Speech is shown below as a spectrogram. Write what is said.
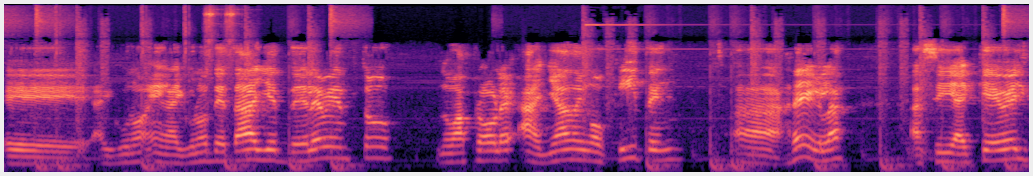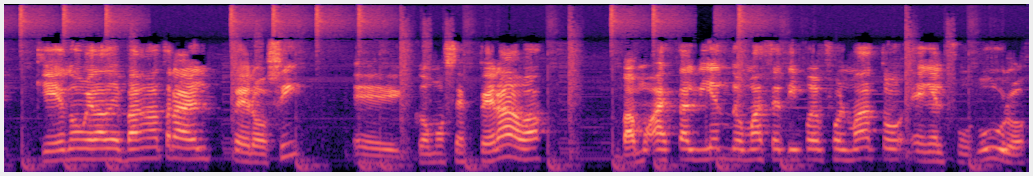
eh, algunos, en algunos detalles del evento. No más probable añaden o quiten a reglas. Así hay que ver qué novedades van a traer, pero sí, eh, como se esperaba, vamos a estar viendo más este tipo de formato en el futuro.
